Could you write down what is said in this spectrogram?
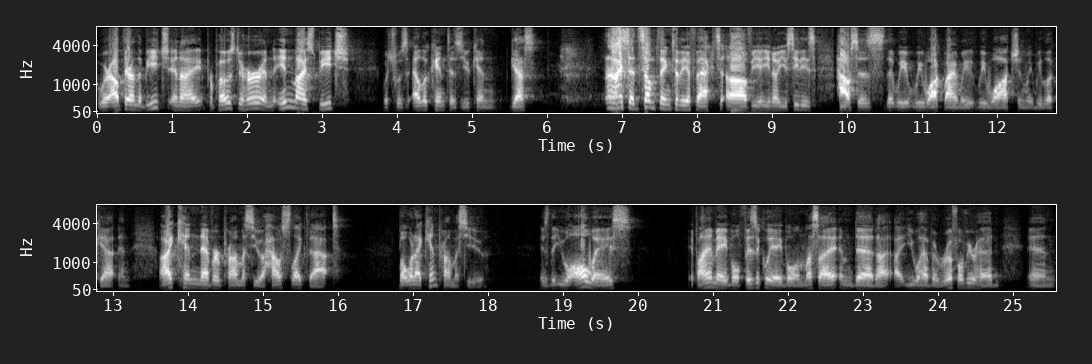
we're out there on the beach, and I proposed to her. And in my speech, which was eloquent as you can guess, I said something to the effect of, you, you, know, you see these houses that we, we walk by and we, we watch and we, we look at, and I can never promise you a house like that. But what I can promise you is that you will always if I am able, physically able, unless I am dead, I, I, you will have a roof over your head and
